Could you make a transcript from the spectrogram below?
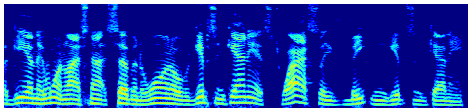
again, they won last night seven to one over Gibson County. It's twice they've beaten Gibson County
